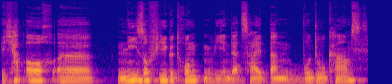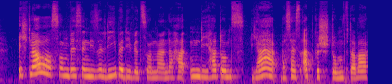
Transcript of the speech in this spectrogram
ich habe auch äh, nie so viel getrunken wie in der Zeit dann, wo du kamst. Ich glaube auch so ein bisschen diese Liebe, die wir zueinander hatten, die hat uns, ja, was heißt abgestumpft, aber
